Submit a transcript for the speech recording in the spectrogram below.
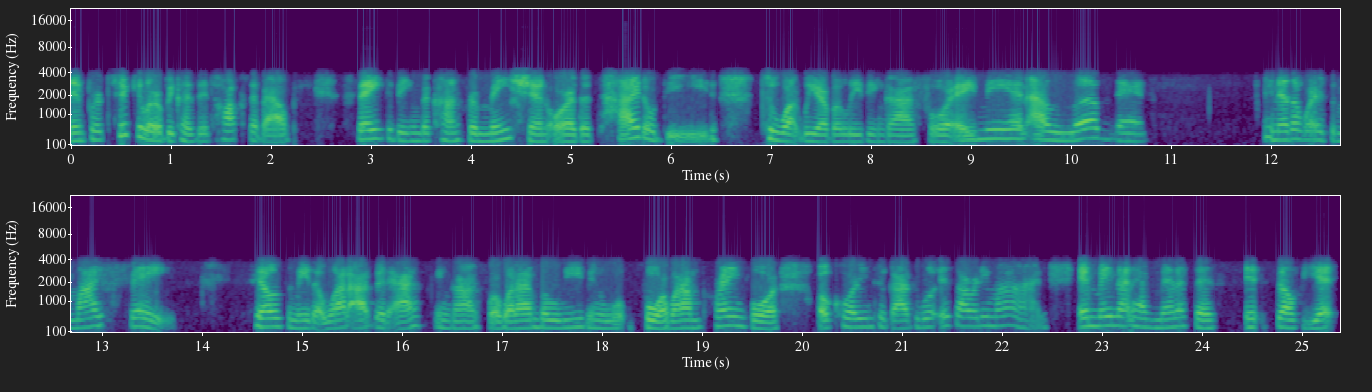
in particular because it talks about faith being the confirmation or the title deed to what we are believing God for. Amen. I love that. In other words, my faith tells me that what I've been asking God for, what I'm believing for, what I'm praying for, according to God's will, it's already mine. It may not have manifested itself yet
